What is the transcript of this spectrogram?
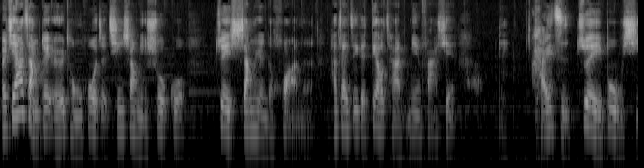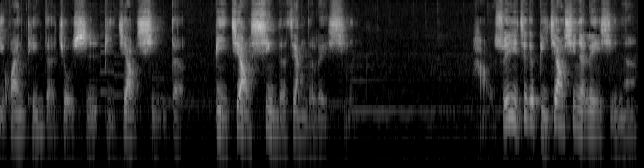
而家长对儿童或者青少年说过最伤人的话呢，他在这个调查里面发现，孩子最不喜欢听的就是比较型的。比较性的这样的类型，好，所以这个比较性的类型呢，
